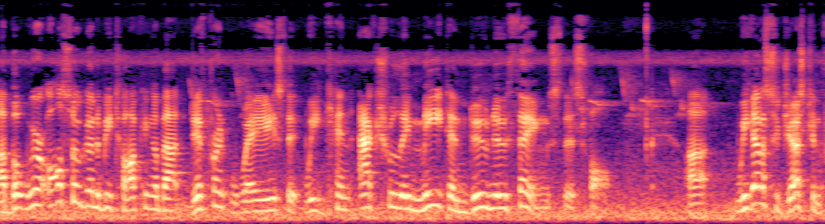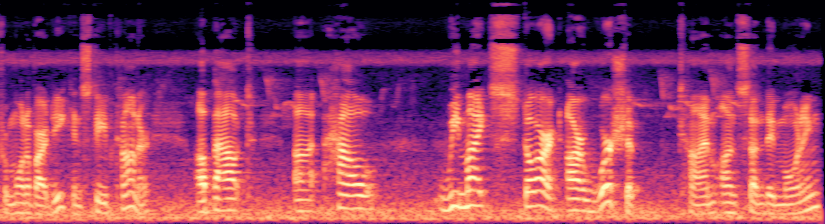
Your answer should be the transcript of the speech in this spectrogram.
Uh, but we're also going to be talking about different ways that we can actually meet and do new things this fall. Uh, we got a suggestion from one of our deacons, Steve Connor, about uh, how we might start our worship time on Sunday morning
